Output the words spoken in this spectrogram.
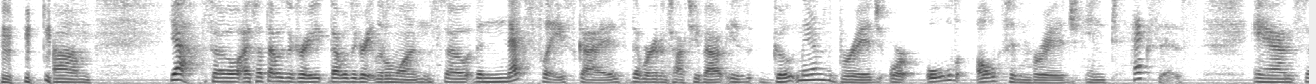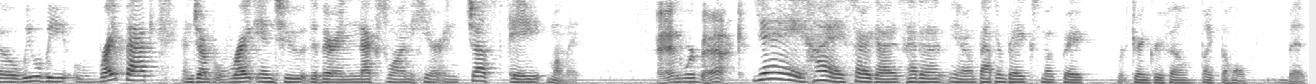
um, yeah, so I thought that was a great that was a great little one. So the next place, guys, that we're going to talk to you about is Goatman's Bridge or Old Alton Bridge in Texas. And so we will be right back and jump right into the very next one here in just a moment. and we're back. Yay! Hi. Sorry, guys. Had a you know bathroom break, smoke break, drink refill, like the whole bit.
